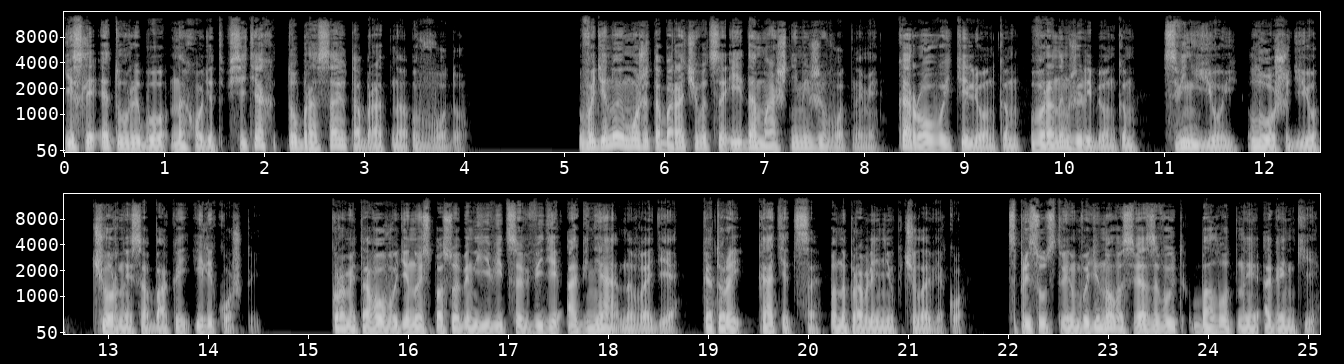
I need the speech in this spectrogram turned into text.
Если эту рыбу находят в сетях, то бросают обратно в воду. Водяной может оборачиваться и домашними животными – коровой, теленком, вороным жеребенком, свиньей, лошадью, черной собакой или кошкой. Кроме того, водяной способен явиться в виде огня на воде, который катится по направлению к человеку. С присутствием водяного связывают болотные огоньки.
